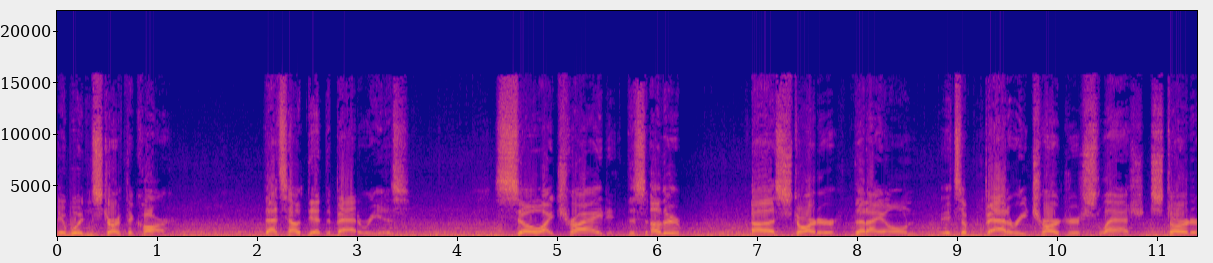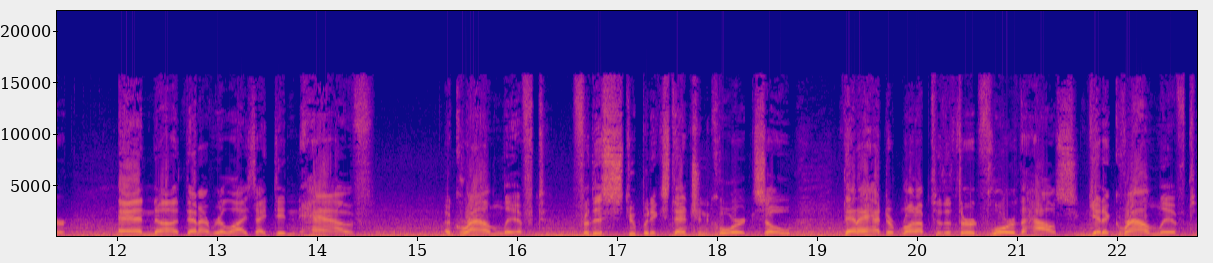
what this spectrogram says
It wouldn't start the car. That's how dead the battery is. So I tried this other uh, starter that I own. It's a battery charger slash starter, and uh, then I realized I didn't have a ground lift for this stupid extension cord. So then I had to run up to the third floor of the house, get a ground lift,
